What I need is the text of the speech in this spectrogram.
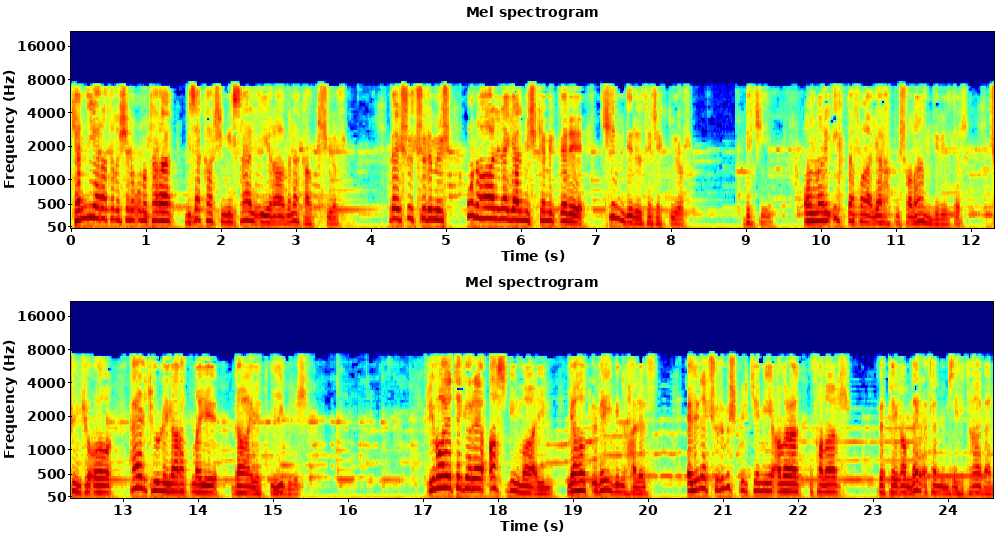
Kendi yaratılışını unutarak bize karşı misal iradına kalkışıyor. Ve şu çürümüş, un haline gelmiş kemikleri kim diriltecek diyor. De ki, onları ilk defa yaratmış olan diriltir. Çünkü o her türlü yaratmayı gayet iyi bilir. Rivayete göre As bin Vail yahut Übey bin Halef eline çürümüş bir kemiği alarak ufalar ve Peygamber Efendimiz'e hitaben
